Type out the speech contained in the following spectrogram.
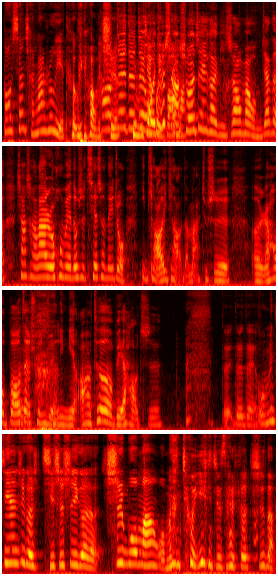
包香肠腊肉也特别好吃。哦，对对对，我就想说这个，你知道吗？我们家的香肠腊肉后面都是切成那种一条一条的嘛，就是呃，然后包在春卷里面啊，特别好吃。对对对，我们今天这个其实是一个吃播吗？我们就一直在说吃的，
